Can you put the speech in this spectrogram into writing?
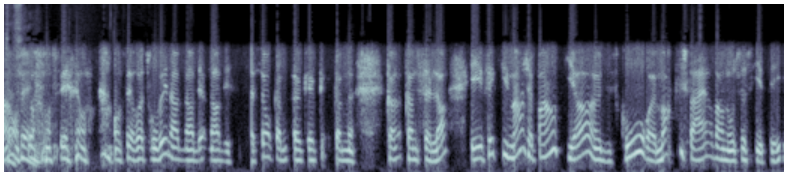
Hein, on, s'est retrouvé dans, dans, dans, des comme, euh, comme, comme, comme celle-là. Et effectivement, je pense qu'il y a un discours mortifère dans nos sociétés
